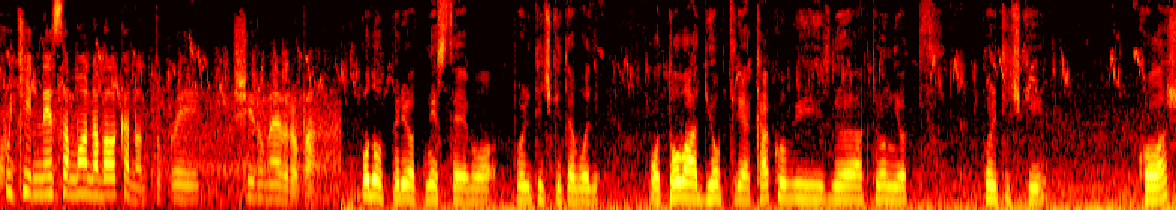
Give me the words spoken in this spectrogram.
куќи не само на Балканот, туку и ширум Европа. Подолг период не сте во политичките води. Од оваа диоптрија, како ви изгледа актуелниот политички колаж?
